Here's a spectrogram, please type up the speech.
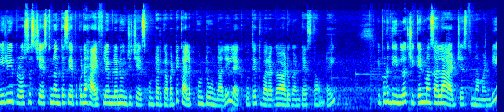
మీరు ఈ ప్రాసెస్ చేస్తున్నంతసేపు కూడా హై ఫ్లేమ్లోనే ఉంచి చేసుకుంటారు కాబట్టి కలుపుకుంటూ ఉండాలి లేకపోతే త్వరగా అడుగంటేస్తూ ఉంటాయి. ఇప్పుడు దీనిలో చికెన్ మసాలా యాడ్ చేస్తున్నామండి.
